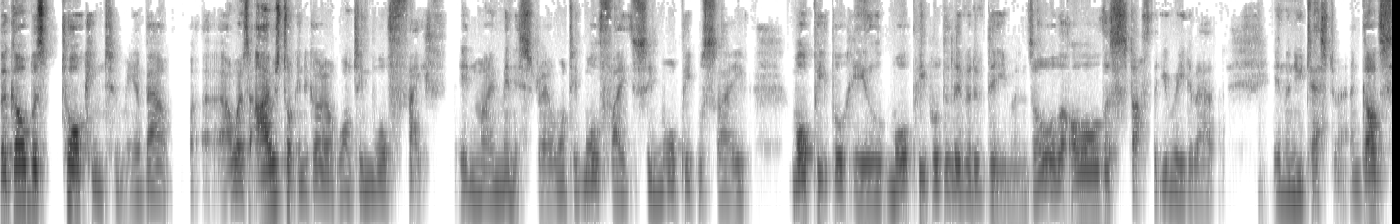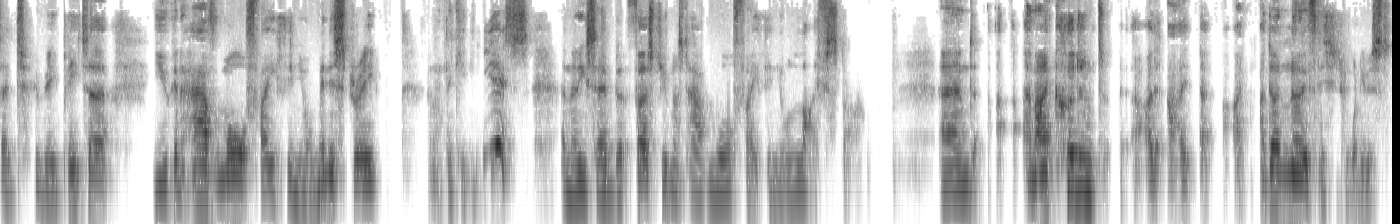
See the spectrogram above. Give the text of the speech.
But God was talking to me about uh, I was I was talking to God about wanting more faith in my ministry. I wanted more faith to see more people saved, more people healed, more people delivered of demons, all the, all the stuff that you read about in the New Testament. And God said to me, Peter, you can have more faith in your ministry. And I'm thinking, yes. And then he said, but first you must have more faith in your lifestyle. And and I couldn't, I, I, I don't know if this is what he was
